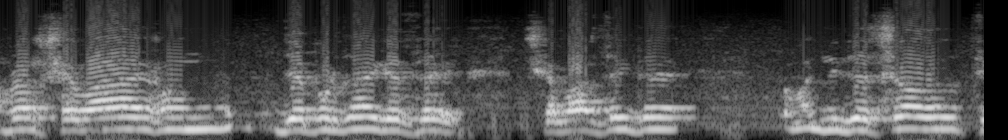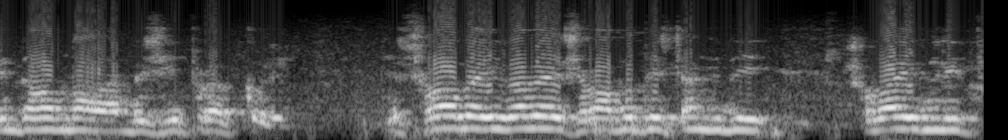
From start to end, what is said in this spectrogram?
আমরা সেবা এখন যে পর্যায়ে গেছে, সেবার থেকে আমার নিজস্ব চিন্তা ভাবনা বেশি প্রয়োগ করি। যে সব এইভাবে সেবা প্রতিষ্ঠান যদি সবাই মিলিত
